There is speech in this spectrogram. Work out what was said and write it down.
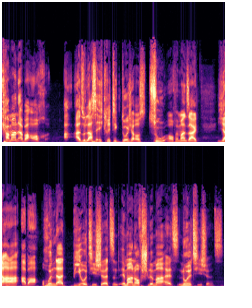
Kann man aber auch also lasse ich Kritik durchaus zu, auch wenn man sagt, ja, aber 100 Bio-T-Shirts sind immer noch schlimmer als 0 T-Shirts.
